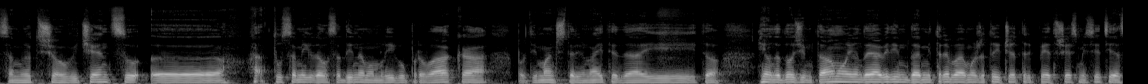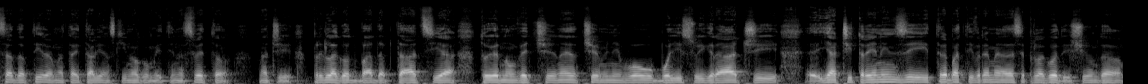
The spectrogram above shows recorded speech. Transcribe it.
sam otišao u Vičencu. E, tu sam igrao sa Dinamom Ligu prvaka protiv Manchester Uniteda i to. I onda dođem tamo i onda ja vidim da mi treba možda 3, 4, 5, 6 mjeseci da se adaptiram na taj italijanski nogomet i na sve to. Znači, prilagodba, adaptacija, to je jednom već na većem nivou, bolji su igrači, jači treninzi i treba ti vremena da se prilagodiš. I onda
